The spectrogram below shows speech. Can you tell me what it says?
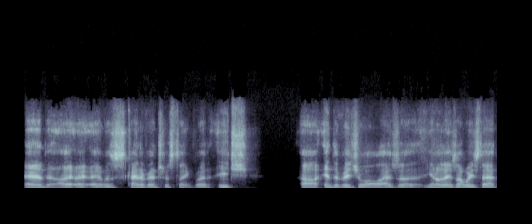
and it was kind of interesting. But each uh, individual has a you know there's always that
